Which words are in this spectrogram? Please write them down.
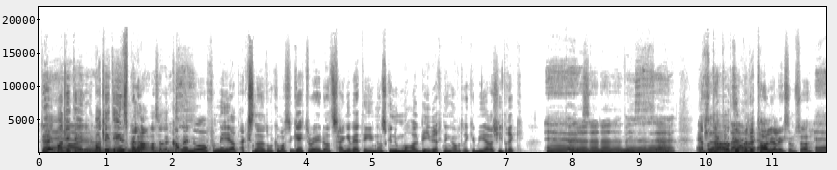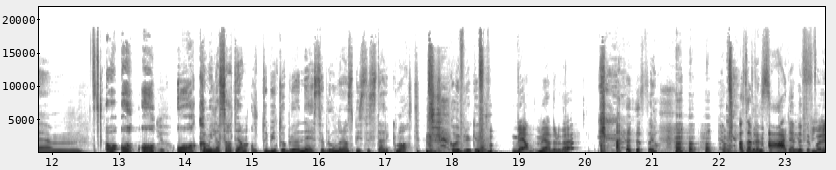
Det er bare et lite, lite innspill her. Altså, hva med å få med at eksen hadde drukket masse Gatorade, og at sengeveting er en ganske normal bivirkning av å drikke mye energidrikk? Eh, Jeg tenkte å med detaljer, liksom. Så. Ehm, Å, å, å! å, Camilla sa at han alltid begynte å blø neseblod når han spiste sterk mat. Kan vi bruke det? men, mener du det? altså, hvem er denne fyren?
